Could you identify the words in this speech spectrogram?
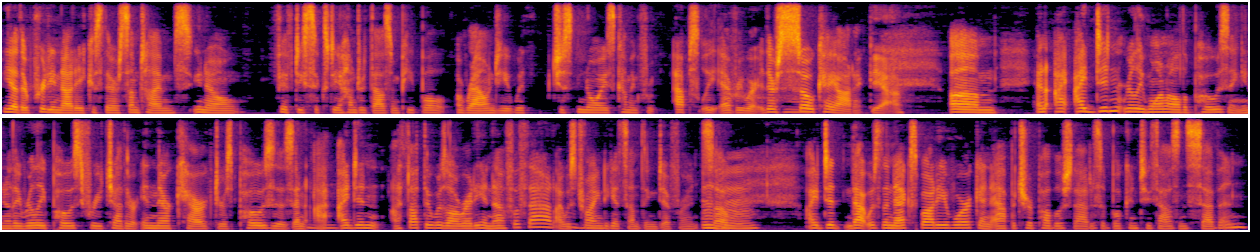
Yeah, they're pretty nutty because there are sometimes, you know, 50, 60, 100,000 people around you with just noise coming from absolutely everywhere. They're so chaotic. Yeah. Um, and I, I didn't really want all the posing. You know, they really posed for each other in their characters' poses. And Mhm. I, I didn't, I thought there was already enough of that. I was Mhm. trying to get something different. So Mhm. I did, that was the next body of work. And Aperture published that as a book in 2007.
